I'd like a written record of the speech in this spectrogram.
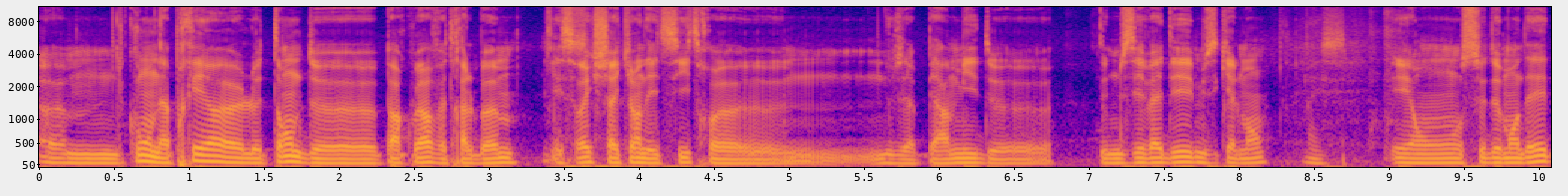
Euh, du coup, on a pris euh, le temps de parcourir votre album. Et c'est vrai que chacun des titres euh, nous a permis de, de nous évader musicalement. Nice. Et on se demandait,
